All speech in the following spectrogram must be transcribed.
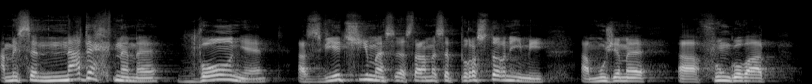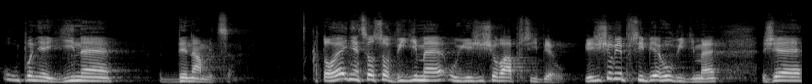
a my se nadechneme volně a zvětšíme se, staneme se prostornými a můžeme fungovat v úplně jiné dynamice. A to je něco, co vidíme u Ježíšova příběhu. V Ježíšově příběhu vidíme, že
